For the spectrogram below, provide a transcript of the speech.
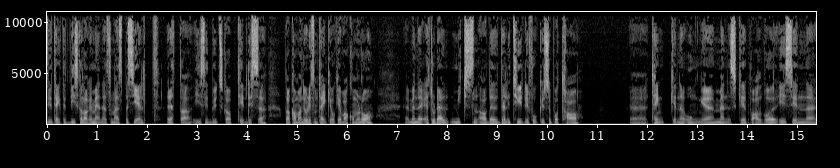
De tenkte at vi skal lage en menighet som er spesielt retta i sitt budskap til disse. Da kan man jo liksom tenke ok, hva kommer nå? Men jeg tror det er miksen av det veldig tydelige fokuset på å ta eh, tenkende unge mennesker på alvor sin eh,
